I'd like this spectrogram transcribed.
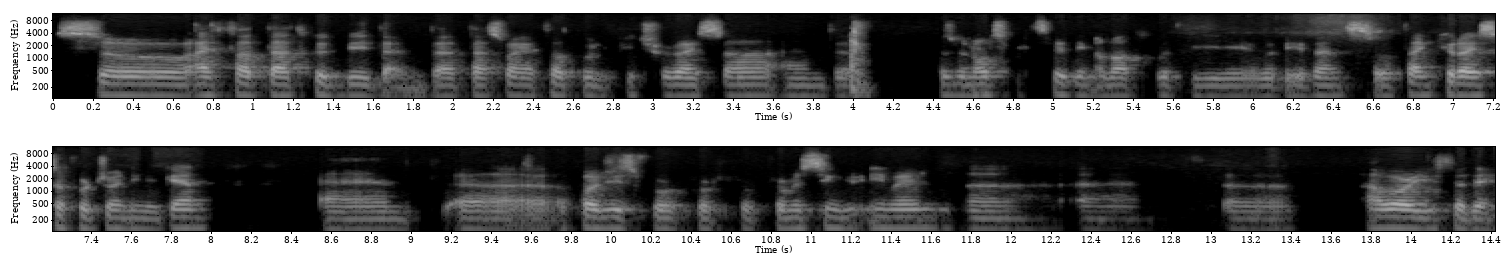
So I thought that could be that, that that's why I thought we'll feature Raisa and has been also participating a lot with the with the events. So thank you, Raisa, for joining again and uh, apologies for, for, for, missing your email. Uh, and, uh, how are you today?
